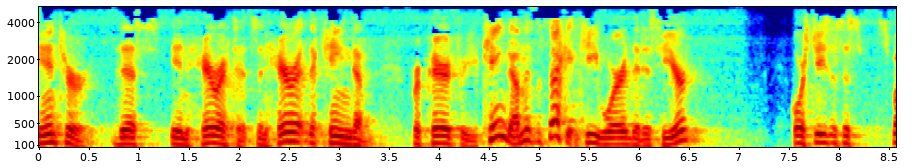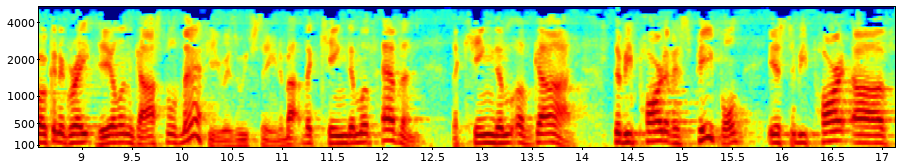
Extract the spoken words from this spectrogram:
Enter this inheritance. Inherit the kingdom prepared for you. Kingdom is the second key word that is here. Of course, Jesus has spoken a great deal in the Gospel of Matthew, as we've seen, about the kingdom of heaven, the kingdom of God. To be part of His people is to be part of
